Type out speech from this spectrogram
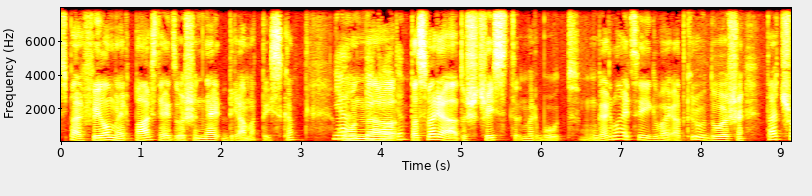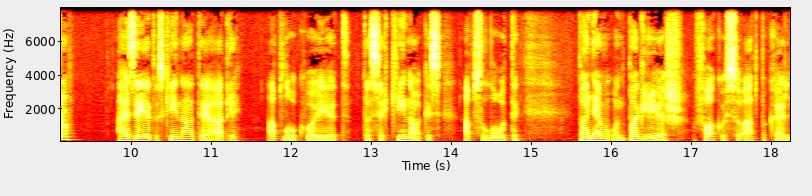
Vispār filma ir pārsteidzoši nedramatiska. Jā, un, piekrītu. tas varētu šķist varbūt garlaicīgi vai atgrūdoši, taču aiziet uz kinoteātri, aplūkojiet. Tas ir kino, kas absolūti paņem un pagriež fokusu atpakaļ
